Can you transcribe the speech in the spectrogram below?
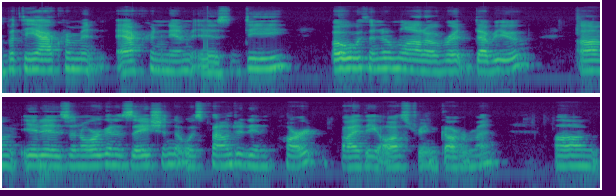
but the acronym acronym is D O with an umlaut over it W. Um, it is an organization that was founded in part by the Austrian government. Um,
